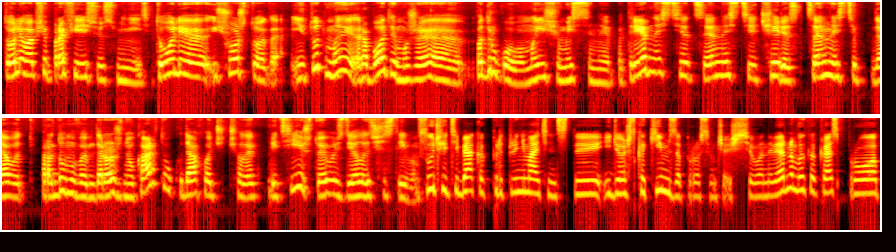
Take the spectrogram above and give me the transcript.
то ли вообще профессию сменить, то ли еще что-то. И тут мы работаем уже по-другому. Мы ищем истинные потребности, ценности, через ценности, да, вот продумываем дорожную карту, куда хочет человек прийти и что его сделает счастливым. В случае тебя как предпринимательницы, ты идешь с каким запросом? Запросом чаще всего. Наверное, вы как раз про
